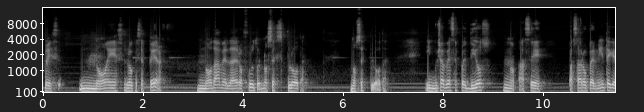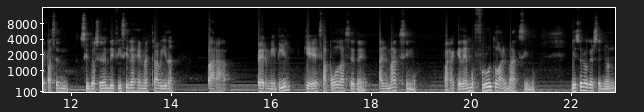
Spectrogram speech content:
pues no es lo que se espera. No da verdadero fruto, no se explota. No se explota. Y muchas veces pues Dios nos hace pasar o permite que pasen situaciones difíciles en nuestra vida para permitir que esa poda se dé al máximo, para que demos fruto al máximo. Y eso es lo que el Señor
